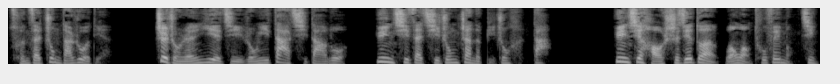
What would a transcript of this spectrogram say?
存在重大弱点，这种人业绩容易大起大落，运气在其中占的比重很大。运气好时阶段往往突飞猛进，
